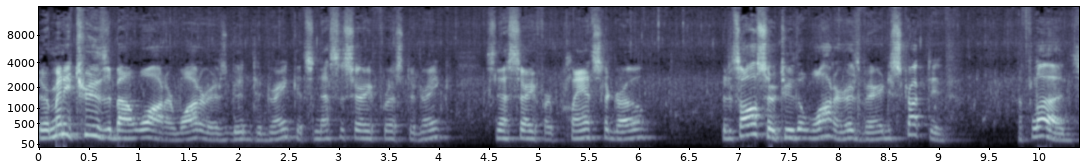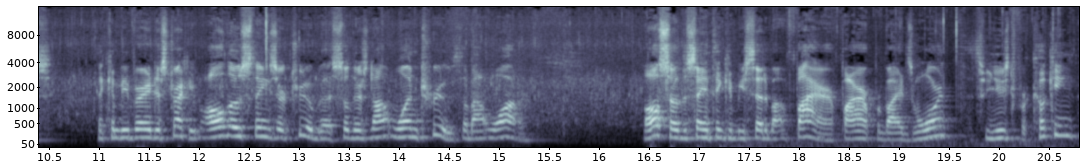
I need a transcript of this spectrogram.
there are many truths about water. Water is good to drink. It's necessary for us to drink. It's necessary for plants to grow. But it's also true that water is very destructive. The floods, that can be very destructive. All those things are true, but so there's not one truth about water. Also, the same thing can be said about fire. Fire provides warmth, it's used for cooking,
